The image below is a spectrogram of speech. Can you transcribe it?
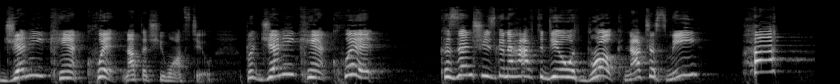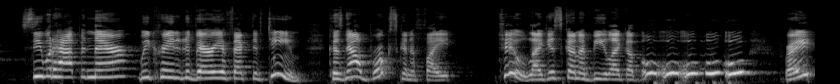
Jenny can't quit, not that she wants to. But Jenny can't quit because then she's going to have to deal with Brooke, not just me. Ha! See what happened there? We created a very effective team because now Brooke's going to fight too. Like it's going to be like a ooh, ooh, ooh, ooh, ooh, right?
